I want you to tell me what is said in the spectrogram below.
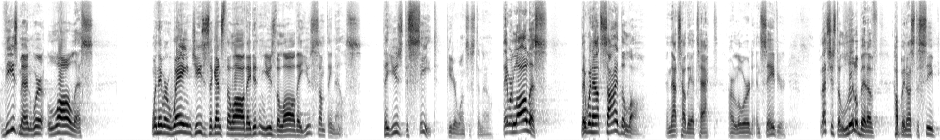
these men were lawless. When they were weighing Jesus against the law, they didn't use the law, they used something else. They used deceit, Peter wants us to know. They were lawless. They went outside the law, and that's how they attacked our Lord and Savior. That's just a little bit of helping us to see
